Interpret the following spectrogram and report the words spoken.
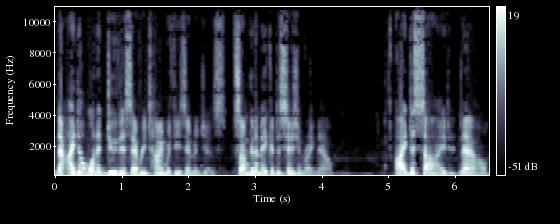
Now I don't want to do this every time with these images, so I'm going to make a decision right now. I decide now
